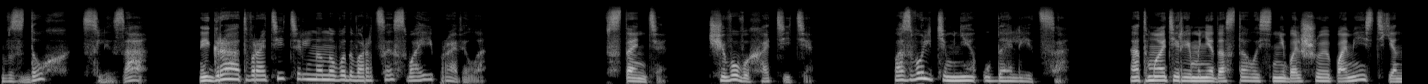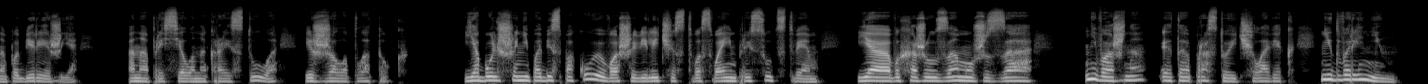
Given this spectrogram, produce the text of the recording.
Вздох, слеза. Игра отвратительна, но во дворце свои правила. «Встаньте. Чего вы хотите?» «Позвольте мне удалиться. От матери мне досталось небольшое поместье на побережье — она присела на край стула и сжала платок. «Я больше не побеспокою Ваше Величество своим присутствием. Я выхожу замуж за... Неважно, это простой человек, не дворянин.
